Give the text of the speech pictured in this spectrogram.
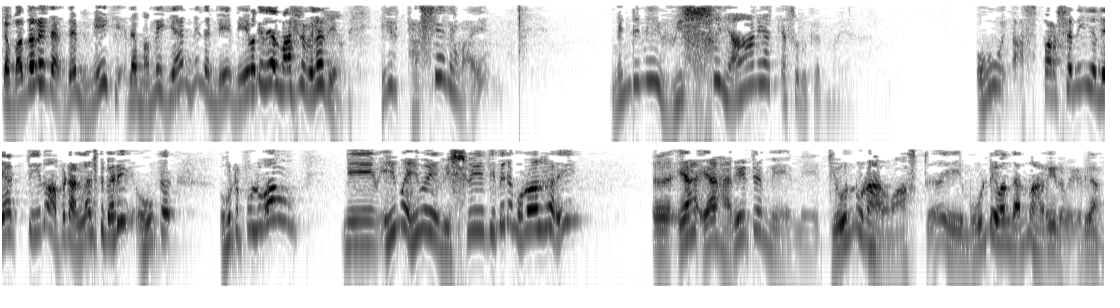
දැන් බදන්නේ දැන් දැන් මේ දැන් මම කියන්නේ දැන් මේ මේ වගේ දේවල් මාස්ටර් වෙලා තියෙනවා. ඒකේ ප්‍රශ්නේ තමයි මෙන්න මේ විශ්ව ඥානයක් ඇසුරු කරනවා. ඔහු අස්පර්ශනීය දෙයක් තියෙනවා අපිට අල්ලන්න බැරි. ඔහුට ඔහුට පුළුවන් මේ එහෙම එහෙම විශ්වයේ තිබෙන මොනවා හරි එයා එයා හරියට මේ මේ ටියුන් වුණා මාස්ටර්. ඒ මූඩ් එක මම දන්නවා හරියට ඒක නිකන්.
